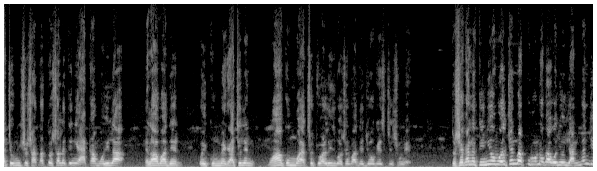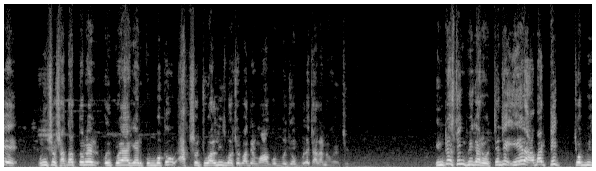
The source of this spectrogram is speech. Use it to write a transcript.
আছে, উনিশশো সাতাত্তর সালে তিনি একা মহিলা এলাহাবাদের ওই কুম্ভে গেছিলেন, মহাকুম্ভ একশো চুয়াল্লিশ বছর বাদে যোগ এসছে শুনে। তো সেখানে তিনিও বলছেন বা পুরনো কাগজেও জানবেন যে উনিশশো সাতাত্তরের ওই প্রয়াগের কুম্ভকেও একশো চুয়াল্লিশ বছর বাদের মহাকুম্ভ যোগ বলে চালানো হয়েছিল। ইন্টারেস্টিং ফিগার হচ্ছে যে এর আবার ঠিক চব্বিশ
